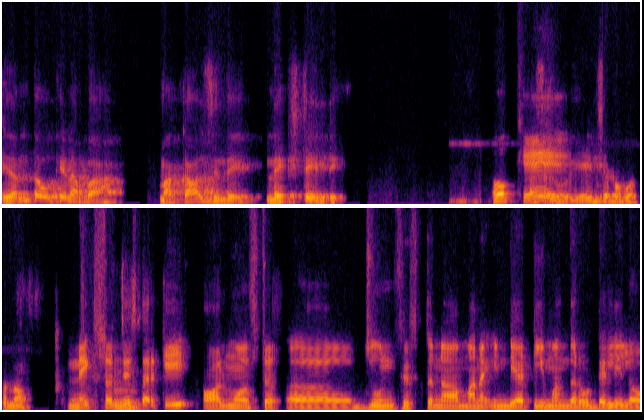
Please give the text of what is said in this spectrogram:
ఇదంతా ఓకేనబ్బా. మాకు కావాల్సింది నెక్స్ట్ ఏంటి? ఓకే. ఏం చెప్పబోతున్నావు? నెక్స్ట్ వచ్చేసరికి ఆల్మోస్ట్ జూన్ ఫిఫ్త్ న మన ఇండియా టీం అందరూ ఢిల్లీలో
